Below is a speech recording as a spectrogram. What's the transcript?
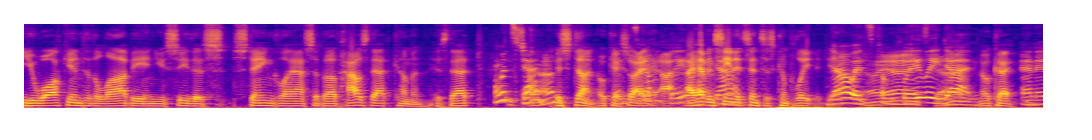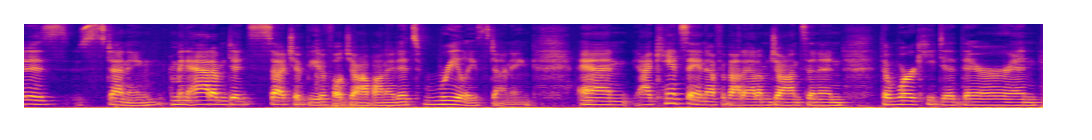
you walk into the lobby and you see this stained glass above. How's that coming? Is that Oh, it's, done. done. it's done? Okay, so I, I, I haven't seen it since it's completed. Yet. No, it's Oh, yeah, it's completely done. done. Okay. And it is stunning. I mean, Adam did such a beautiful job on it. It's really stunning. And I can't say enough about Adam Johnson and the work he did there and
